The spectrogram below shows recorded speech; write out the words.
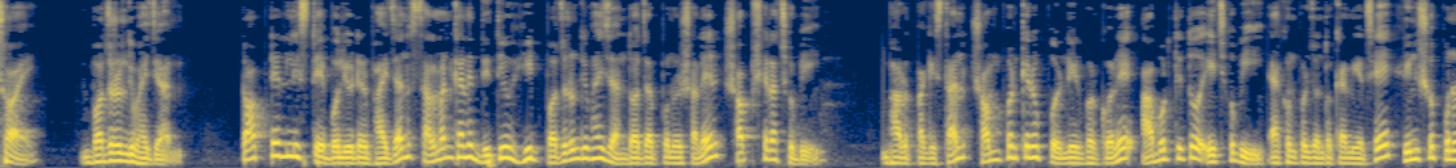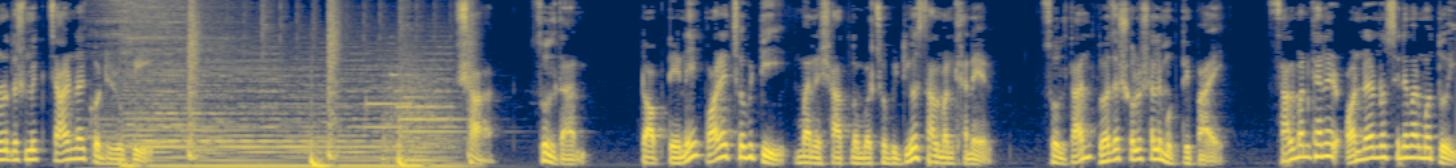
ছয়, বজরঙ্গী ভাইজান। টপ টেন লিস্টে বলিউডের ভাইজান সালমান খানের দ্বিতীয় হিট বজরঙ্গী ভাইজান দু হাজার পনেরো সালের সব সেরা ছবি। ভারত পাকিস্তান সম্পর্কের উপর নির্ভর করে আবর্তিত এই ছবি এখন পর্যন্ত কামিয়েছে তিনশো পনেরো দশমিক চার নয় কোটি রুপি। সাত, সুলতান। টপ টেনে পরের ছবিটি মানে সাত নম্বর ছবিটিও সালমান খানের। সুলতান দু হাজার ষোলো সালে মুক্তি পায়। সালমান খানের অন্যান্য সিনেমার মতোই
